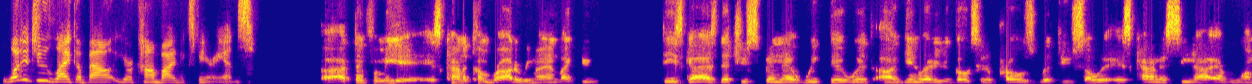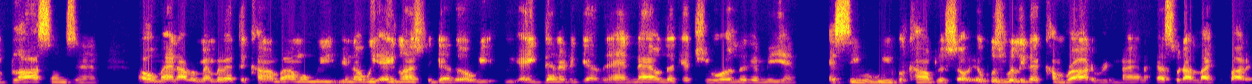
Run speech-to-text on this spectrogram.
What did you like about your combine experience? I think for me, it's kind of camaraderie, man. Like you, these guys that you spend that week there with are getting ready to go to the pros with you. So it's kind of see how everyone blossoms. And oh man, I remember at the combine when we, you know, we ate lunch together, or we we ate dinner together, and now look at you or look at me and and see what we've accomplished. So it was really that camaraderie, man. That's what I liked about it.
